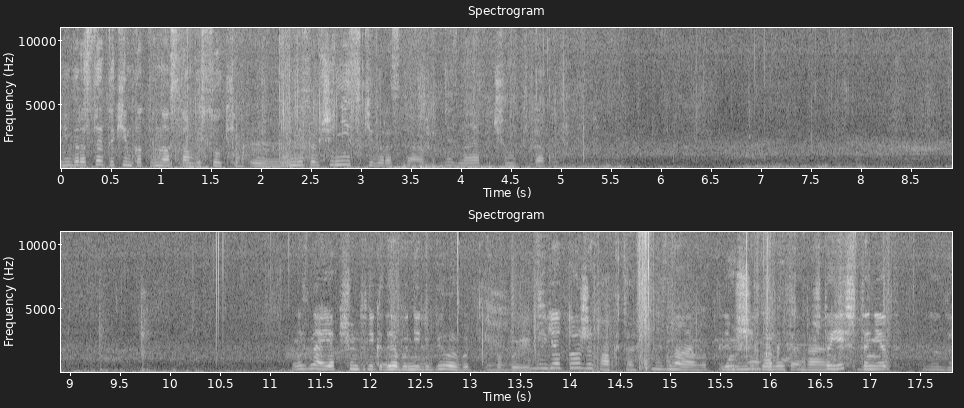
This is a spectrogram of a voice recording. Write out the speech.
не вырастает таким, как у нас там высоким. М. Он здесь вообще низкий вырастает. Не знаю почему так вот. Не знаю, я почему-то никогда его не любила, вот бобы Ну, я тоже как-то. Не знаю, вот для Больше меня как-то, что есть, что нет. Ну да.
